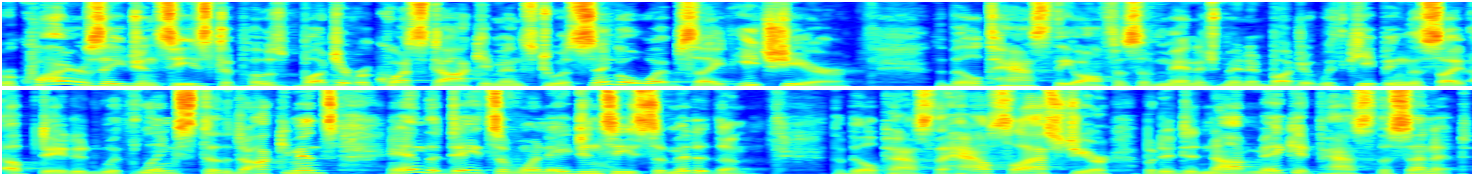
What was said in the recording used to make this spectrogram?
requires agencies to post budget request documents to a single website each year. The bill tasks the Office of Management and budget with keeping the site updated with links to the documents and the dates of when agencies submitted them. The bill passed the House last year, but it did not make it past the Senate.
